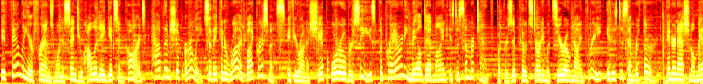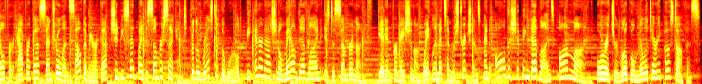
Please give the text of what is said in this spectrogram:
If family or friends want to send you holiday gifts and cards, have them ship early so they can arrive by Christmas. If you're on a ship or overseas, the priority mail deadline is December 10th, but for zip codes starting with 093, it is December 3rd. International mail for Africa, Central, and South America should be sent by December 2nd. For the rest of the world, the international mail deadline is December 9th. Get information on weight limits and restrictions and all the shipping deadlines online or at your local military post office.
